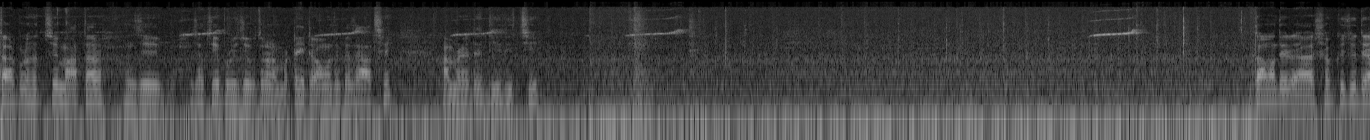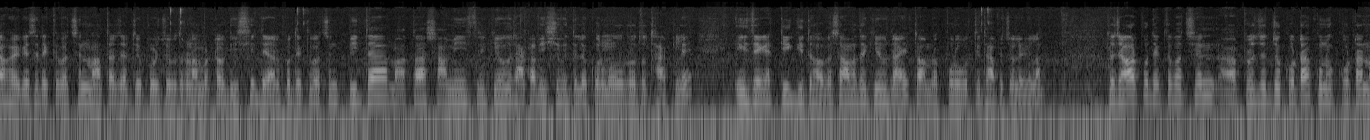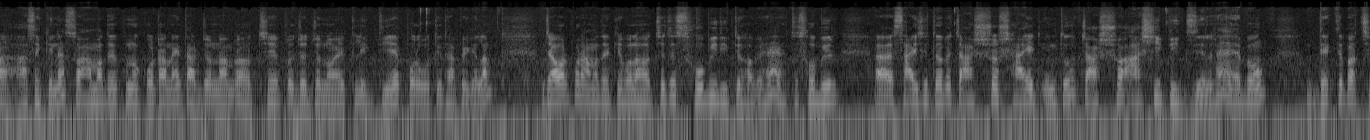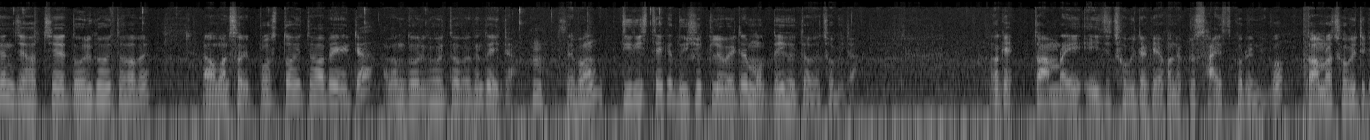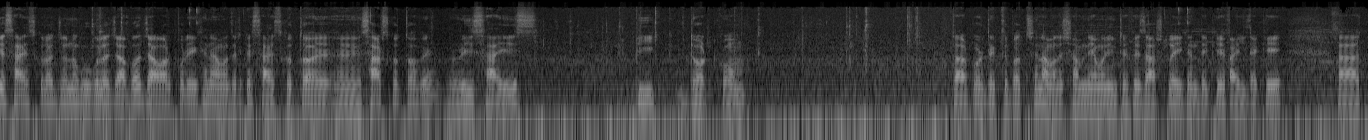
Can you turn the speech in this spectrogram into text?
তারপরে হচ্ছে মাতার যে জাতীয় পরিচয়পত্র নাম্বারটা, এটাও আমাদের কাছে আছে। আমরা এটা দিয়ে দিচ্ছি। তো আমাদের সব কিছু দেওয়া হয়ে গেছে, দেখতে পাচ্ছেন। মাতার জাতীয় পরিচয়পত্র নাম্বারটাও দিয়েছি। দেওয়ার পর দেখতে পাচ্ছেন, পিতা, মাতা, স্বামী, স্ত্রী কেউ ঢাকা বিশ্ববিদ্যালয়ে কর্মরত থাকলে এই জায়গায় টিক দিতে হবে। সো আমাদের কেউ নাই, তো আমরা পরবর্তী ধাপে চলে গেলাম। তো যাওয়ার পর দেখতে পাচ্ছেন প্রযোজ্য কোটা, কোনো কোটা না আছে কিনা। সো আমাদের কোনো কোটা নাই, তার জন্য আমরা হচ্ছে প্রযোজ্য নয় ক্লিক দিয়ে পরবর্তী ধাপে গেলাম। যাওয়ার পর আমাদেরকে বলা হচ্ছে যে ছবি দিতে হবে হ্যাঁ? তো ছবির সাইজ হতে হবে চারশো ষাট ইন্টু চারশো আশি পিক্সেল হ্যাঁ? এবং দেখতে পাচ্ছেন যে হচ্ছে দৈর্ঘ্য হইতে হবে মানে সরি প্রস্ত হইতে হবে এটা এবং দৈর্ঘ্য হইতে হবে কিন্তু এটা হুম? এবং তিরিশ থেকে দুইশো কিলোমিটার মধ্যেই হইতে হবে ছবিটা। ওকে তো আমরা এই এই যে ছবিটাকে এখন একটু সাইজ করে নিব। তো আমরা ছবিটিকে সাইজ করার জন্য গুগলে যাব। যাওয়ার পরে এখানে আমাদেরকে সাইজ করতে হয় সার্চ করতে হবে রিসাইজ পিক ডট কম তারপর দেখতে পাচ্ছেন আমাদের সামনে এমন ইন্টারফেস আসলো। এখান থেকে ফাইলটাকে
